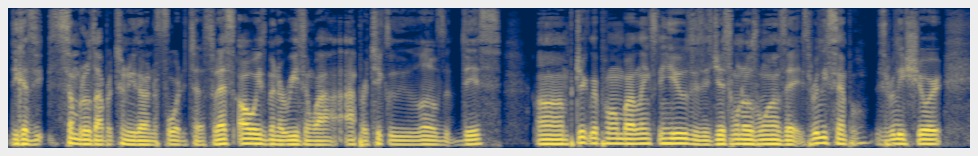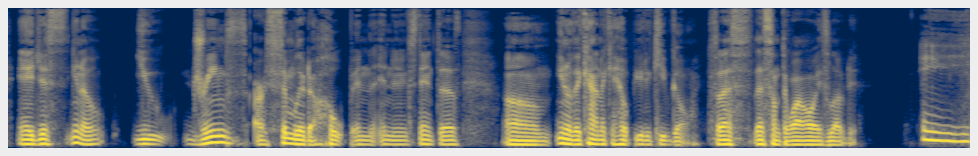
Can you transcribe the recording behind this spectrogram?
because some of those opportunities aren't afforded to us. So that's always been a reason why I particularly love this um, particular poem by Langston Hughes is it's just one of those ones that it's really simple, it's really short, and it just you know you dreams are similar to hope in in an extent of um, you know they kind of can help you to keep going. So that's that's something why I always loved it. Hey.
